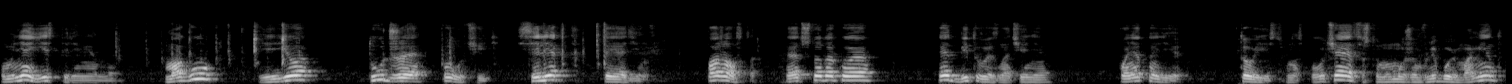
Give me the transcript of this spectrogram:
У меня есть переменная. Могу ее тут же получить. Select T1. Пожалуйста. Это что такое? Это битовое значение. Понятная идея. То есть у нас получается, что мы можем в любой момент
